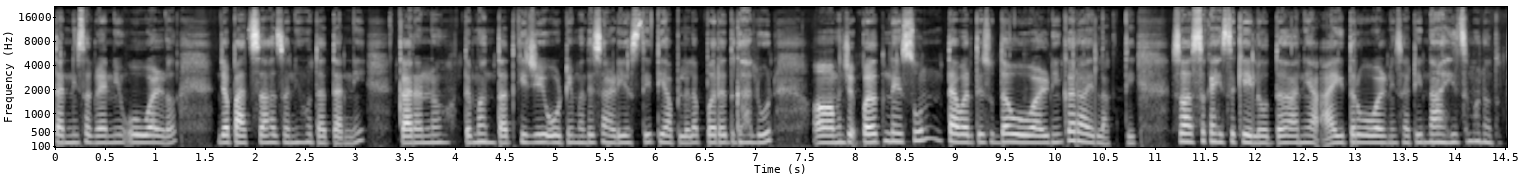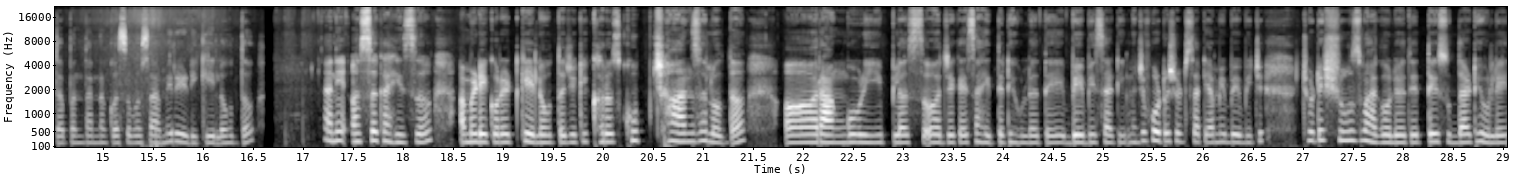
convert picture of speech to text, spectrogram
त्यांनी सगळ्यांनी ओवाळलं. ज्या पाच सहा जणी होतात त्यांनी. कारण ते म्हणतात की जी ओटीमध्ये साडी असते ती आपल्याला परत घालून म्हणजे परत नेसून त्यावरती सुद्धा ओवाळणी करायला लागते. सो असं काहीचं केलं होतं. आणि आई तर ओवाळणीसाठी नाहीच म्हणत होत्या पण त्यांना कसं बसं आम्ही रेडी केलं होतं. आणि असं काहीचं आम्ही डेकोरेट केलं होतं जे की खरंच खूप छान झालं होतं. रांगोळी प्लस जे काही साहित्य ठेवलं ते बेबीसाठी म्हणजे फोटोशूटसाठी आम्ही बेबीचे छोटे शूज मागवले होते ते सुद्धा ठेवले.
